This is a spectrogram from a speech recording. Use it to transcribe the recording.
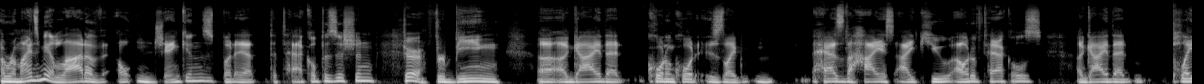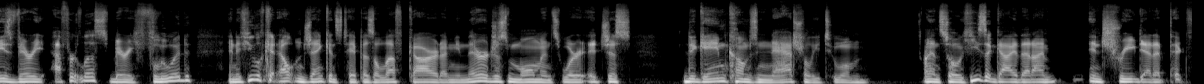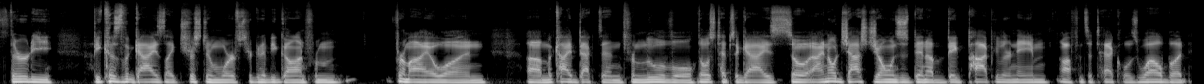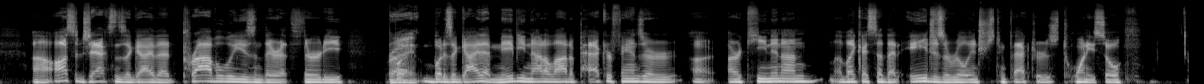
It reminds me a lot of Elgton Jenkins, but at the tackle position Sure. for being uh, a guy that quote unquote is like has the highest IQ out of tackles, a guy that plays very effortless, very fluid. And if you look at Elgton Jenkins tape as a left guard, I mean, there are just moments where it just the game comes naturally to him. And so he's a guy that I'm intrigued at at pick 30 because the guys like Tristan Wirfs are going to be gone from from Iowa and uh, Mekhi Becton from Louisville, those types of guys. So I know Josh Jones has been a big popular name, offensive tackle as well. But uh, Austin Jackson's a guy that probably isn't there at 30. Right. But, but is a guy that maybe not a lot of Packer fans are uh, are keen in on. Like I said, that age is a real interesting factor. Is 20. So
